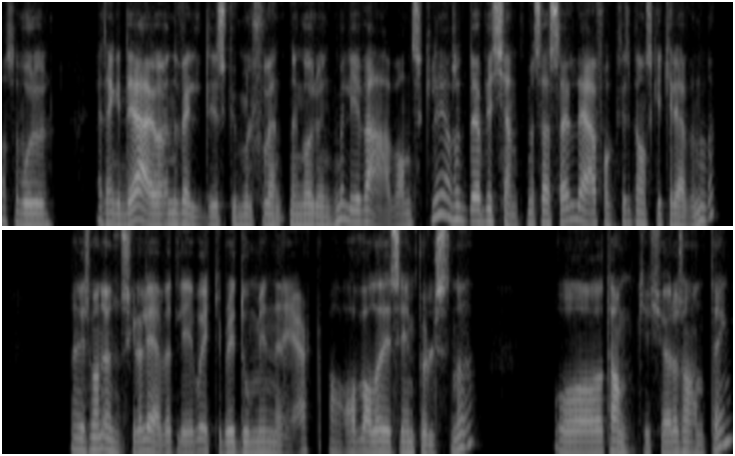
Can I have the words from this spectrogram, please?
Altså hvor Jeg tenker det er jo en veldig skummel forventning å gå rundt med. Livet er vanskelig. Altså det å bli kjent med seg selv, det er faktisk ganske krevende. Men hvis man ønsker å leve et liv og ikke bli dominert av alle disse impulsene og tankekjør og sånne ting,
